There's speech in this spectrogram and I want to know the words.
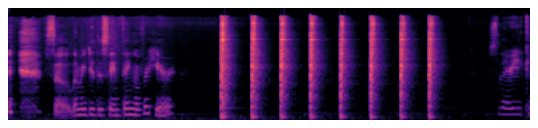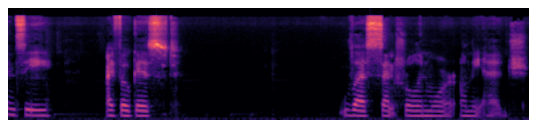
so let me do the same thing over here. There you can see I focused less central and more on the edge.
